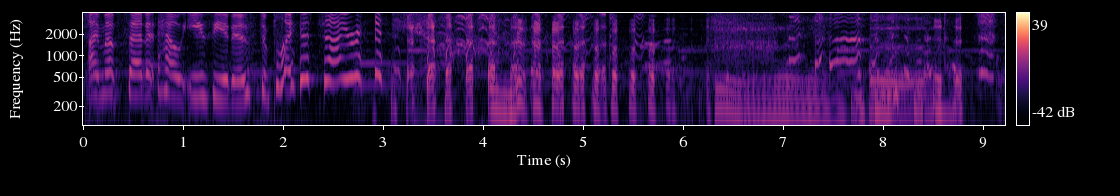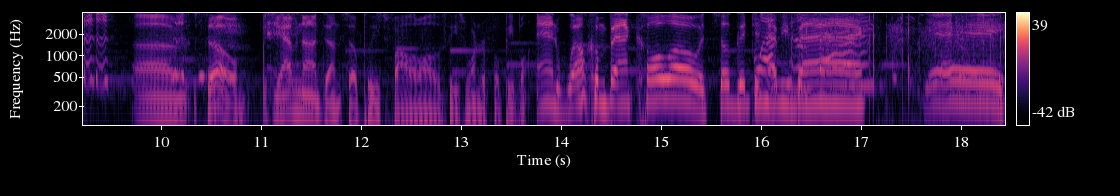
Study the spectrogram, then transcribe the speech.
I'm upset at how easy it is to play a tyrant. Um, so, if you have not done so, please follow all of these wonderful people. And welcome back, Colo. It's so good to have you back. back. Yay!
